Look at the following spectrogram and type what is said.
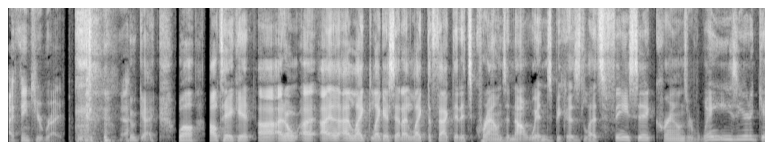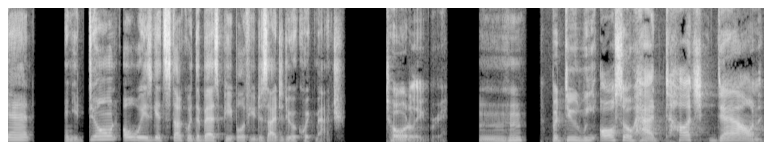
I think you're right. okay. Well, I'll take it. Uh, I don't. I, I I like like I said. I like the fact that it's crowns and not wins because let's face it, crowns are way easier to get, and you don't always get stuck with the best people if you decide to do a quick match. totally agree. Mm-hmm. But dude, we also had touchdown.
